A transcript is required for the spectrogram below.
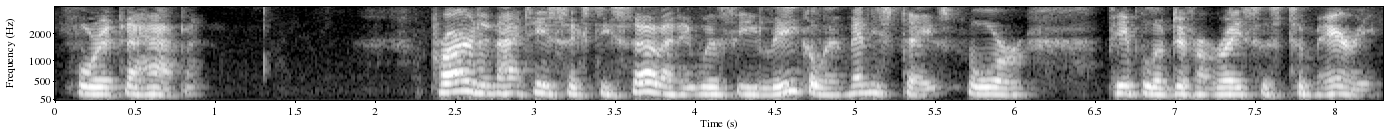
for it to happen. Prior to 1967, it was illegal in many states for people of different races to marry.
